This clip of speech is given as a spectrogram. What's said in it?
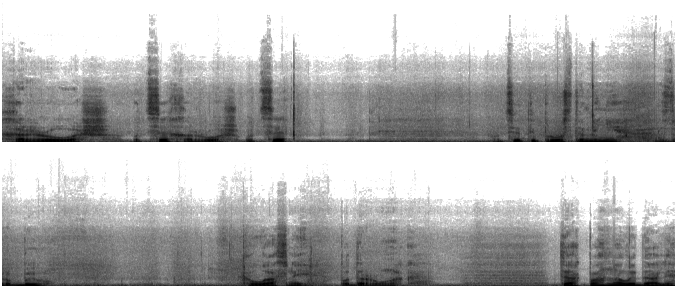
Хорош. Оце хорош. Оце. Оце ти просто мені зробив класний подарунок. Так, погнали далі.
